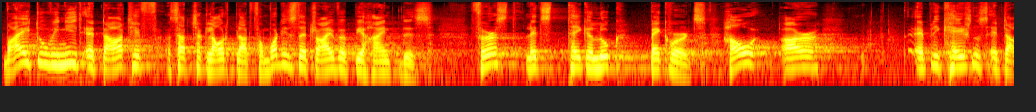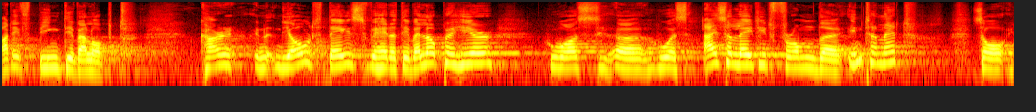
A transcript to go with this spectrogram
why do we need a Datev such a cloud platform? What is the driver behind this? First, let's take a look backwards. How are applications at Datev being developed? In the old days, we had a developer here who was, uh, who was isolated from the internet. So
